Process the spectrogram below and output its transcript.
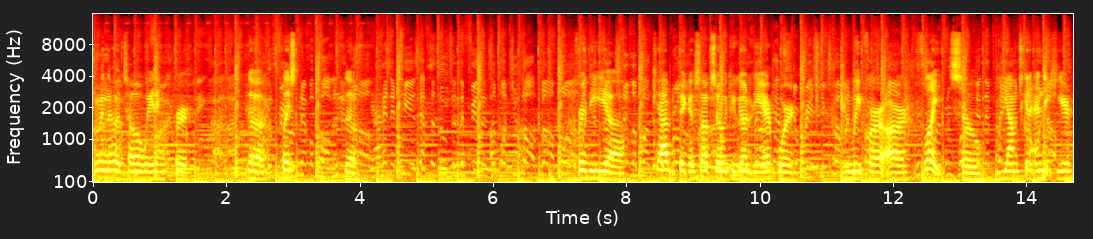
I'm in the hotel waiting for the place the for the uh, cab to pick us up so we could go to the airport and wait for our flight. So yeah, I'm just gonna end it here.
